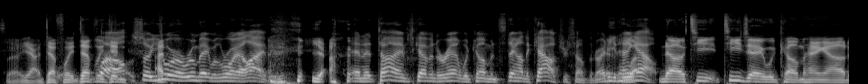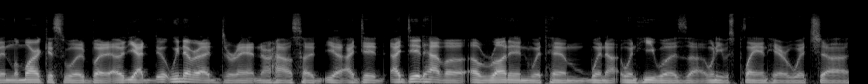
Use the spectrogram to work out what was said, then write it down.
So yeah, definitely, definitely Well, didn't. so you I- were a roommate with Royal Ivey, yeah. and at times Kevin Durant would come and stay on the couch or something, right? He'd hang Well, out. No, T, TJ would come hang out, and Lamarcus would. But uh, yeah, we never had Durant in our house. I, yeah, I did. I did have a, a run in with him when uh, when he was uh, when he was playing here, which uh,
